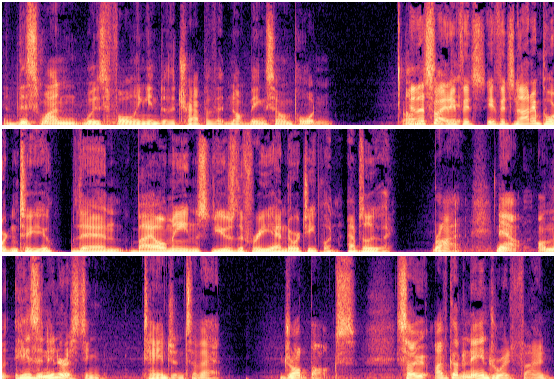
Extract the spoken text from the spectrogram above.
This one was falling into the trap of it not being so important. And that's fine. If it's if it's not important to you, then by all means use the free and or cheap one. Absolutely. Right. Now, on the, here's an interesting tangent to that. Dropbox. So I've got an Android phone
